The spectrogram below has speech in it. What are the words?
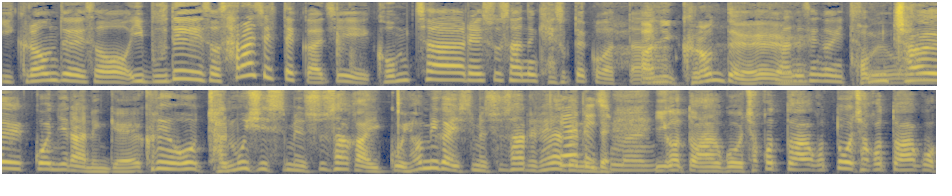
이 그라운드에서 이 무대에서 사라질 때까지 검찰의 수사는 계속될 것 같다. 아니 그런데 라는 생각이 들어요. 검찰권이라는 게 그래요 잘못이 있으면 수사가 있고 혐의가 있으면 수사를 해야, 해야 되는데 되지만. 이것도 하고 저것도 하고 또 저것도 하고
